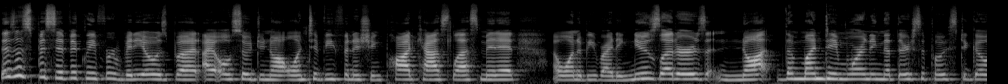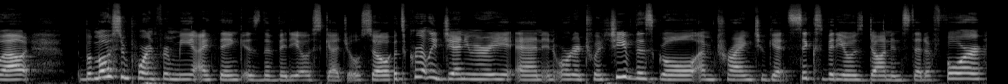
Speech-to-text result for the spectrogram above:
this is specifically for videos, but I also do not want to be finishing podcasts last minute. I want to be writing newsletters, not the Monday morning that they're supposed to go out. But most important for me, I think, is the video schedule. So it's currently January, and in order to achieve this goal, I'm trying to get six videos done instead of four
